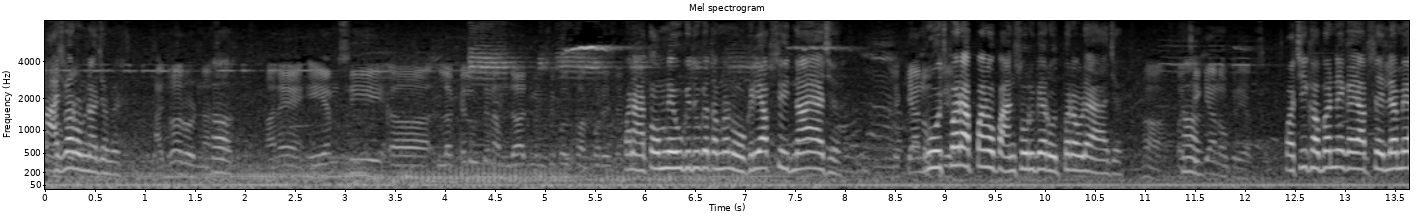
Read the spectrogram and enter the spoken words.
આજવા રોડ ના રોડના જમે આજવા રોડ હા. અને એએમસી લખેલું છે ને અમદાવાદ મ્યુનિસિપલ કોર્પોરેશન પણ આ તો અમને એવું કીધું કે તમને નોકરી આપશે જ ના આયા છે. રોજ પર આપવાનો પાંચસો રૂપિયા રોજ પર આવડે આયા છે. પછી ક્યાં નોકરી આપશે? પછી ખબર નહીં કઈ આપશે એટલે અમે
